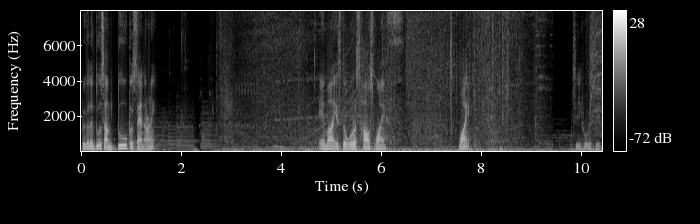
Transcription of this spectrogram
We're gonna do some 2%, alright? Emma is the worst housewife. Why? see who is this.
